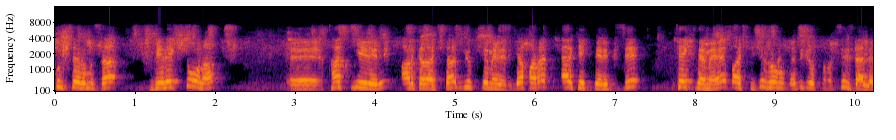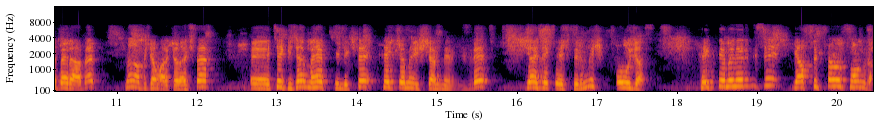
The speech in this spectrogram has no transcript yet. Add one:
kuşlarımıza gerekli olan e, takviyeleri arkadaşlar yüklemeleri yaparak erkeklerimizi teklemeye başlayacağız. Onun da videosunu sizlerle beraber ne yapacağım arkadaşlar? E, çekeceğim ve hep birlikte tekleme işlemlerimizi de gerçekleştirmiş olacağız. Teklemelerimizi yaptıktan sonra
